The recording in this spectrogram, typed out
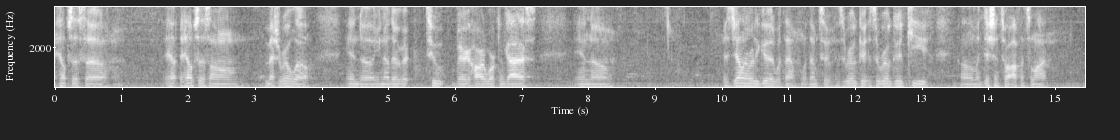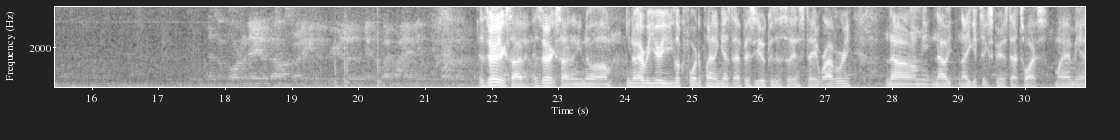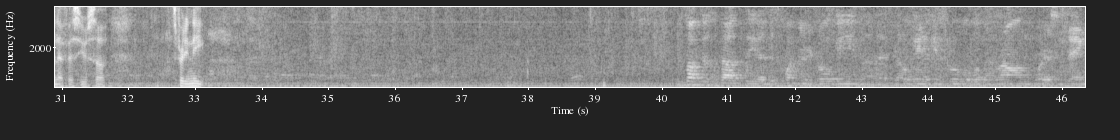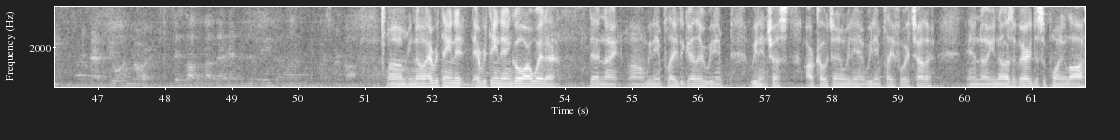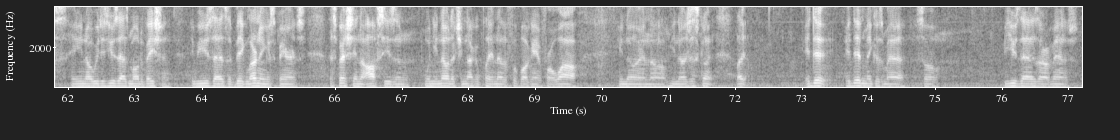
helps us. Uh, it helps us um, mesh real well, and uh, you know they're two very hardworking guys, and um, it's gelling really good with them. With them too, it's a real good. It's a real good key um, addition to our offensive line. That's a Florida native, how exciting is it for you to get to play Miami? It's very exciting. It's very exciting. You know, um, you know, every year you look forward to playing against FSU because it's an in-state rivalry. Now, I mean, now now you get to experience that twice, Miami and FSU. So it's pretty neat. Talk to us about the uh, disappointment of your goal game, uh, that the whole game against Louisville, what went wrong, what are some things, is that fueling your pissed off about that heading into the season? What- What's your thoughts? Um, you know, everything that everything didn't go our way that that night. Um, we didn't play together. We didn't we didn't trust our coaching. We didn't we didn't play for each other. And uh, you know, it was a very disappointing loss. And you know, we just use that as motivation. We use that as a big learning experience, especially in the off season when you know that you're not going to play another football game for a while. You know, and um, you know, it's just going like it did it did make us mad. So we use that as our advantage.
